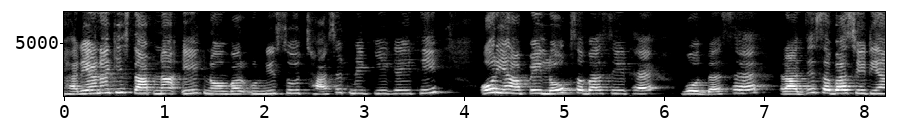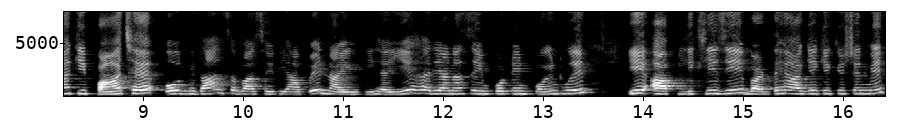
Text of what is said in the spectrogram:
हरियाणा की स्थापना 1 नवंबर 1966 में की गई थी। और यहाँ पे लोकसभा सीट है, वो दस है, राज्यसभा सीट यहाँ की पाँच है और विधानसभा सीट यहाँ पे नाइनटी है। ये हरियाणा से इंपोर्टेंट पॉइंट हुए। ये आप लिख लीजिए, बढ़ते हैं आगे के क्वेश्चन में।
